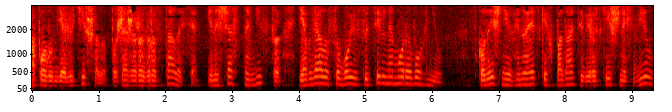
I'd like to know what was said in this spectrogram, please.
А полум'я лютішало, пожежа розросталася, і нещасне місто являло собою суцільне море вогню З колишніх генуецьких палаців і розкішних віл,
